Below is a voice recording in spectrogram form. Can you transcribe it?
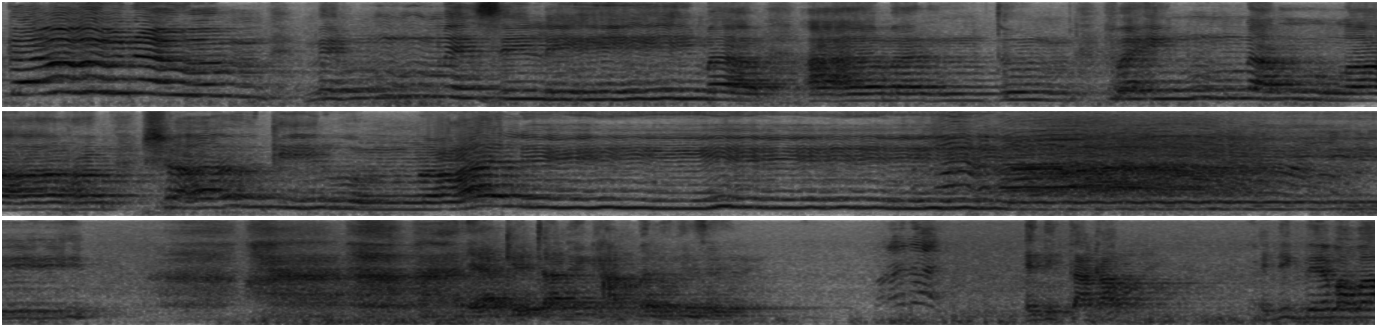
بدونهم من مثل ما آمنتم فإن الله شاكر عليم তাকাও এদিক দে বাবা,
